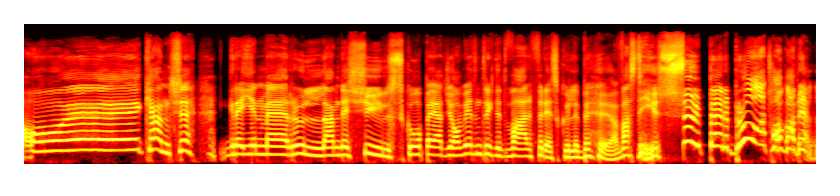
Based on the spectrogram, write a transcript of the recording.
Ja, eh, kanske. Grejen med rullande kylskåp är att jag vet inte riktigt varför det skulle behövas. Det är ju superbra att ha, Gabriel!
